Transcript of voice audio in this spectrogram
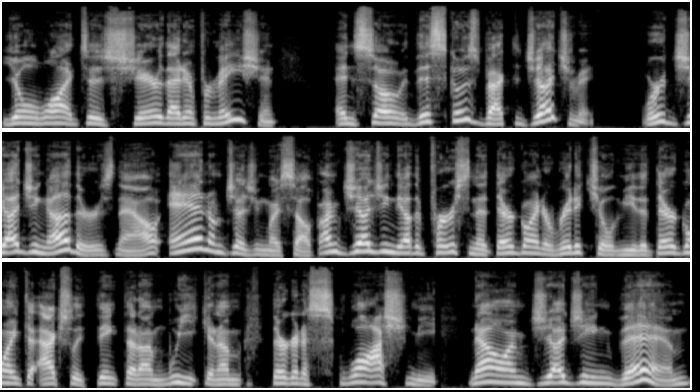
you'll want to share that information. And so this goes back to judgment. We're judging others now, and I'm judging myself. I'm judging the other person that they're going to ridicule me, that they're going to actually think that I'm weak and I'm they're going to squash me. Now I'm judging them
